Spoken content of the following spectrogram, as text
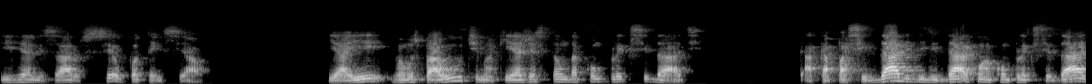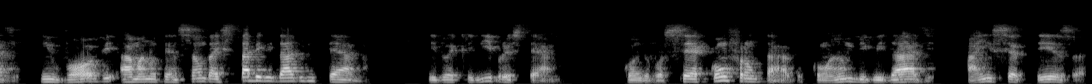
e realizar o seu potencial. E aí vamos para a última, que é a gestão da complexidade. A capacidade de lidar com a complexidade envolve a manutenção da estabilidade interna e do equilíbrio externo. Quando você é confrontado com a ambiguidade, a incerteza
